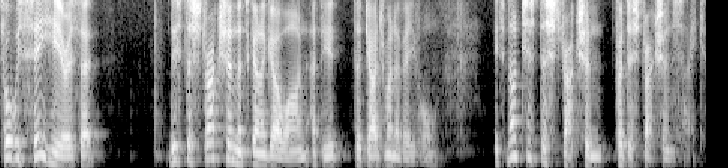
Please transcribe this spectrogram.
So, what we see here is that this destruction that's going to go on at the, the judgment of evil, it's not just destruction for destruction's sake.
